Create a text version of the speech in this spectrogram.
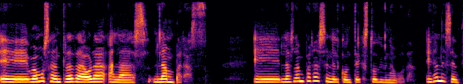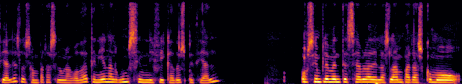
Eh, vamos a entrar ahora a las lámparas. Eh, las lámparas en el contexto de una boda. ¿Eran esenciales las lámparas en una boda? ¿Tenían algún significado especial? ¿O simplemente se habla de las lámparas como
